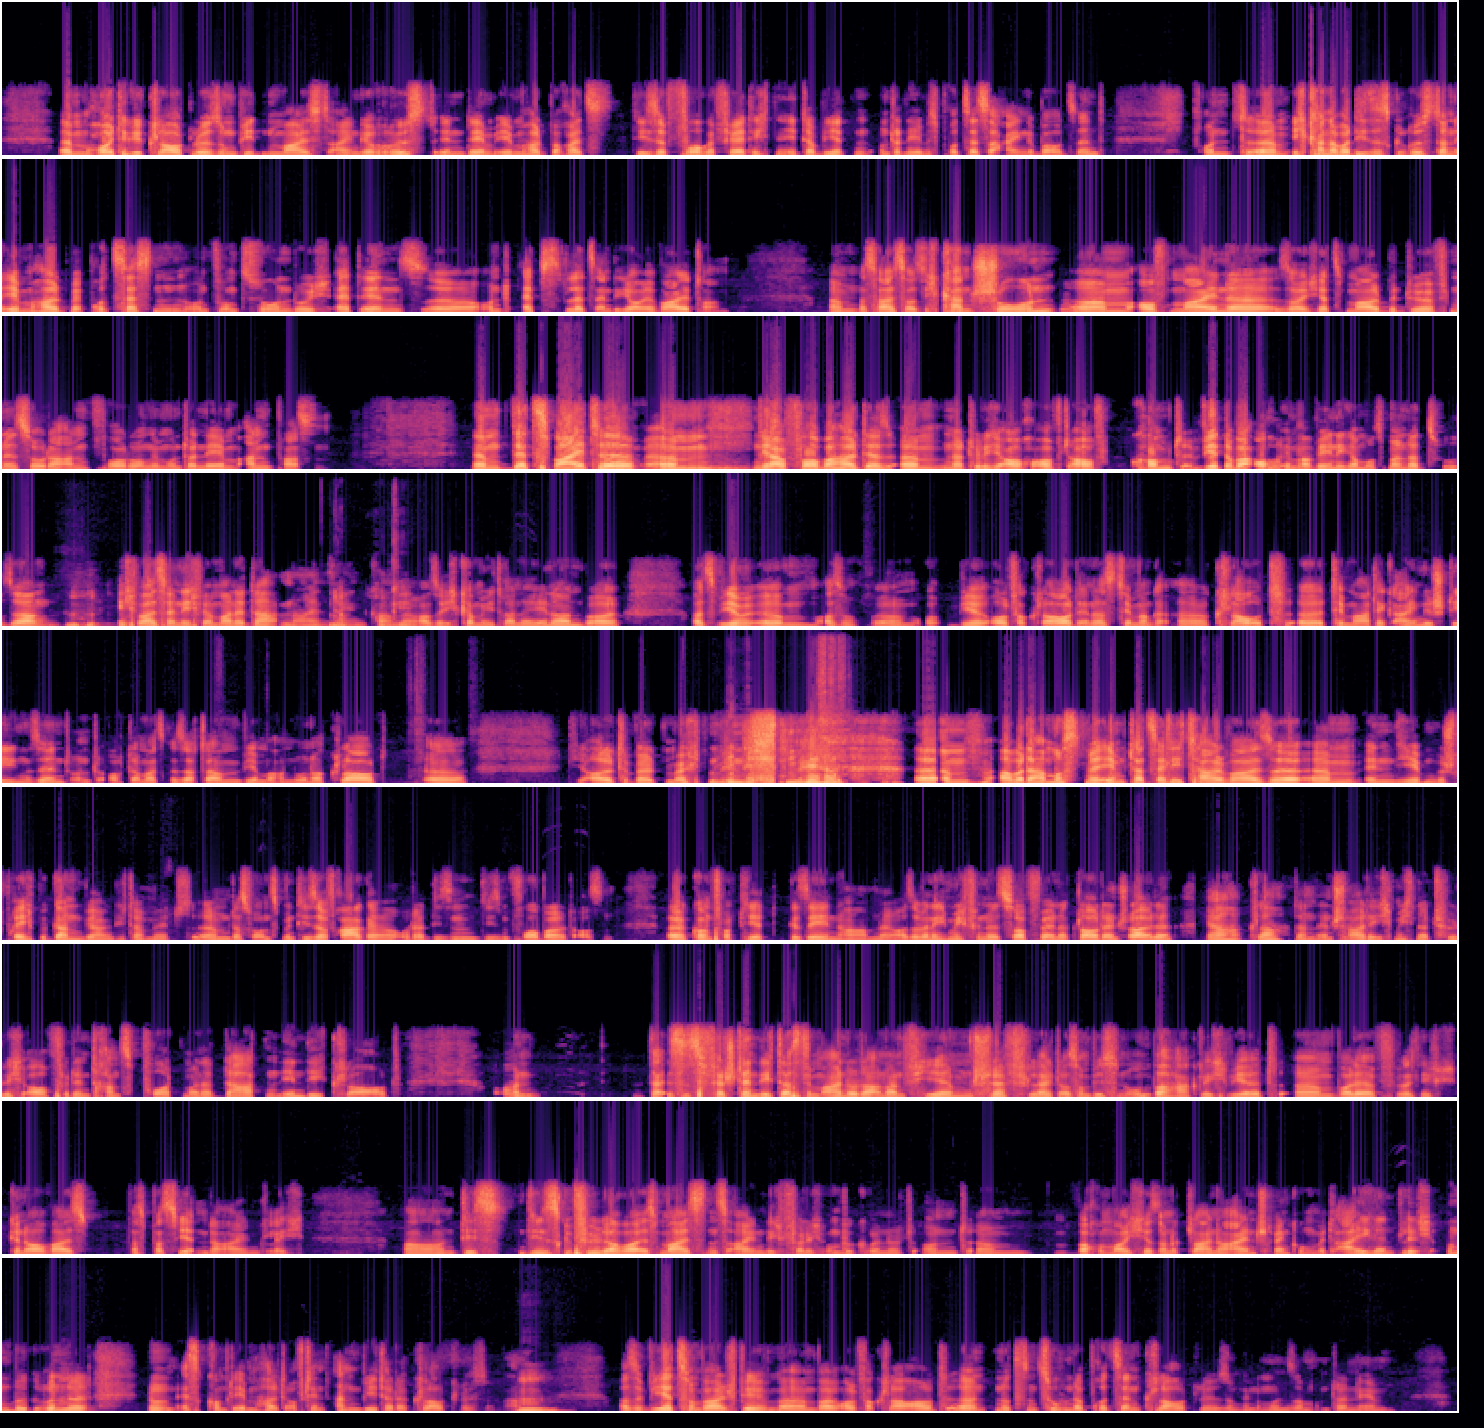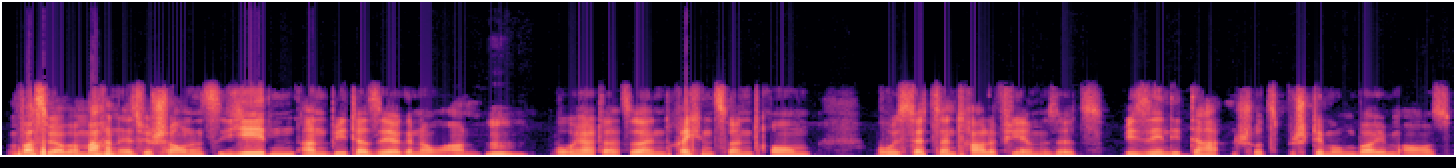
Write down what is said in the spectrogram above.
Ähm, heutige Cloud-Lösungen bieten meist ein Gerüst, in dem eben halt bereits diese vorgefertigten, etablierten Unternehmensprozesse eingebaut sind. Und ähm, ich kann aber dieses Gerüst dann eben halt mit Prozessen und Funktionen durch Add-ins äh, und Apps letztendlich auch erweitern. Ähm, das heißt also, ich kann schon ähm, auf meine, sage ich jetzt mal, Bedürfnisse oder Anforderungen im Unternehmen anpassen. Ähm, der zweite ähm, ja, Vorbehalt, der ähm, natürlich auch oft aufkommt, wird aber auch immer weniger, muss man dazu sagen. Mhm. Ich weiß ja nicht, wer meine Daten einsehen ja, kann. Ne? Also ich kann mich dran erinnern, weil als wir, ähm, also ähm, wir All for Cloud in das Thema äh, Cloud-Thematik äh, eingestiegen sind und auch damals gesagt haben, wir machen nur noch Cloud, äh, die alte Welt möchten wir nicht mehr. ähm, aber da mussten wir eben tatsächlich teilweise ähm, in jedem Gespräch begannen wir eigentlich damit, ähm, dass wir uns mit dieser Frage oder diesem, diesem Vorbehalt außen äh, konfrontiert gesehen haben. Ne? Also wenn ich mich für eine Software in der Cloud entscheide, ja klar, dann entscheide ich mich natürlich auch für den Transport meiner Daten in die Cloud. Und da ist es verständlich, dass dem einen oder anderen Firmenchef vielleicht auch so ein bisschen unbehaglich wird, ähm, weil er vielleicht nicht genau weiß, was passiert denn da eigentlich? Und dies, dieses Gefühl aber ist meistens eigentlich völlig unbegründet. Und ähm, warum mache ich hier so eine kleine Einschränkung mit eigentlich unbegründet? Mhm. Nun, es kommt eben halt auf den Anbieter der Cloud-Lösung an. Mhm. Also wir zum Beispiel äh, bei Alpha Cloud äh, nutzen zu 100% Cloud-Lösungen in unserem Unternehmen. Was wir aber machen ist, wir schauen uns jeden Anbieter sehr genau an. Mhm. Woher hat er sein Rechenzentrum? Wo ist der zentrale Firmensitz? Wie sehen die Datenschutzbestimmungen bei ihm aus?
